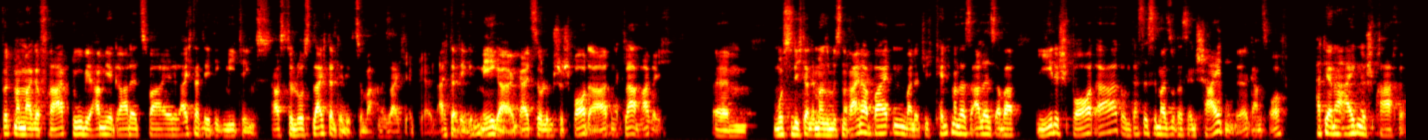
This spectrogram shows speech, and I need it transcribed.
wird man mal gefragt, du, wir haben hier gerade zwei Leichtathletik-Meetings. Hast du Lust, Leichtathletik zu machen? Da sage ich, Leichtathletik, mega, geilste olympische Sportart. Na klar, mache ich. Ähm, musste dich dann immer so ein bisschen reinarbeiten, weil natürlich kennt man das alles, aber jede Sportart, und das ist immer so das Entscheidende ganz oft, hat ja eine eigene Sprache.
